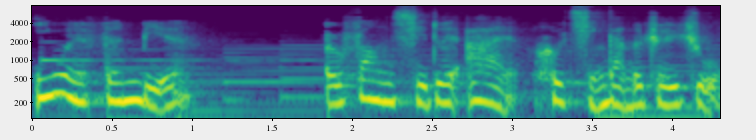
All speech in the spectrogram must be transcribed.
因为分别而放弃对爱和情感的追逐。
